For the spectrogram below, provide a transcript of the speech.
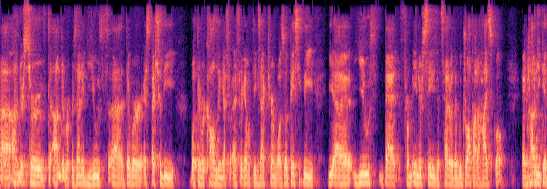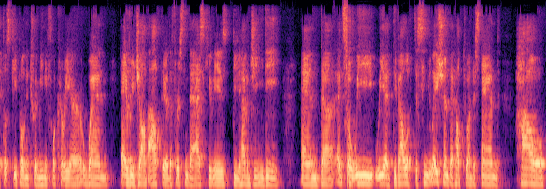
uh, underserved, underrepresented youth. Uh, there were especially what they were calling, I forget what the exact term was, but basically uh, youth that from inner cities, et cetera, that would drop out of high school. And how do you get those people into a meaningful career when every job out there, the first thing they ask you is, do you have a GED? And uh, and so we we had developed a simulation that helped to understand how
